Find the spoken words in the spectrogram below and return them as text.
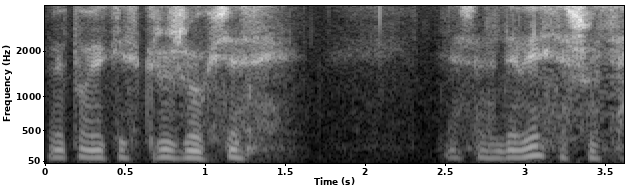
Випав якийсь кружок. Щас. Я ще не дивився, що це.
